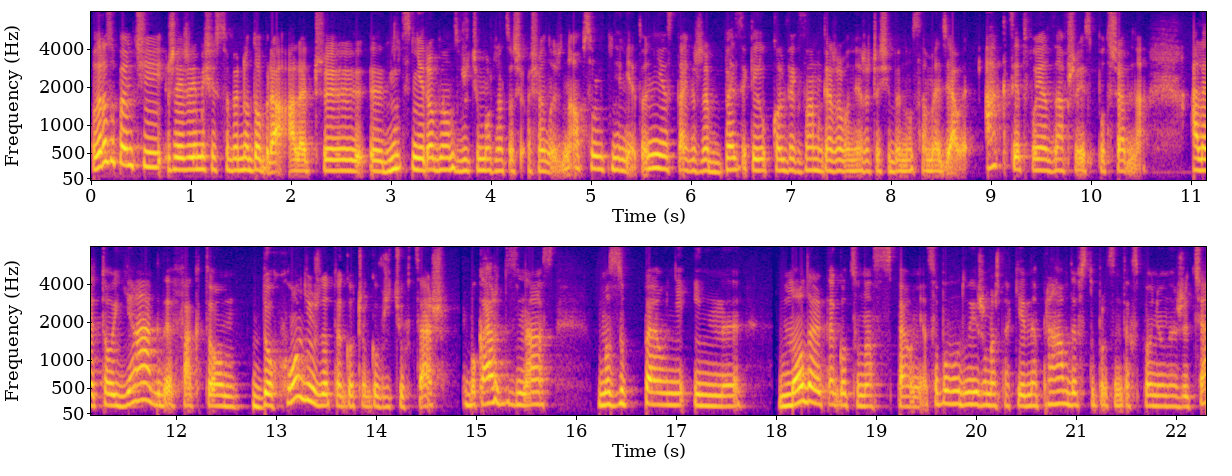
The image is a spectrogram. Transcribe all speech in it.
Od razu powiem Ci, że jeżeli myślisz sobie, no dobra, ale czy y, nic nie robiąc w życiu można coś osiągnąć? No absolutnie nie. To nie jest tak, że bez jakiegokolwiek zaangażowania rzeczy się będą same działy. Akcja Twoja zawsze jest potrzebna, ale to jak de facto dochodzisz do tego, czego w życiu chcesz, bo każdy z nas ma zupełnie inny model tego, co nas spełnia, co powoduje, że masz takie naprawdę w 100% spełnione życie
